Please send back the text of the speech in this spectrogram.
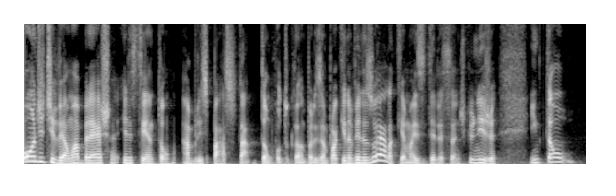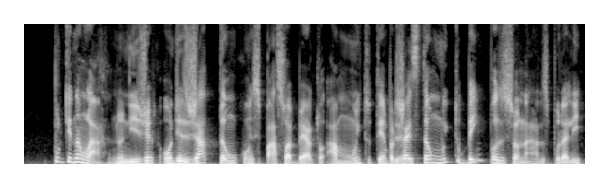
Onde tiver uma brecha, eles tentam abrir espaço, tá? Estão cutucando, por exemplo, aqui na Venezuela, que é mais interessante que o Níger. Então, por que não lá, no Níger, onde eles já estão com espaço aberto há muito tempo, eles já estão muito bem posicionados por ali,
